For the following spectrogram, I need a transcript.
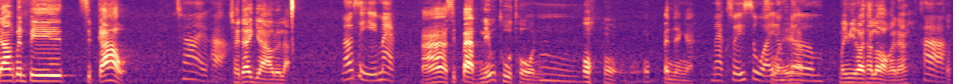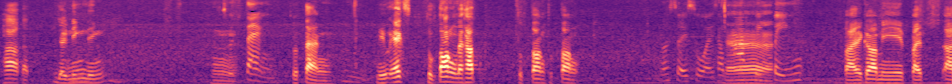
ยางเป็นปี 19 ใช่ค่ะ ใช้ได้ยาวเลยล่ะแล้วสีแม็กอ่า18 นิ้วทูโทนอืมโอ้โหเป็นยังไง แม็กสวยสวยๆครับเดิมไม่มีรอยถลอกเลยนะ ๆค่ะสภาพแบบยังนิ่งๆอืมชุดแต่งชุดแต่ง อืมมิว X ถูกต้องนะครับ ถูกต้องถูกต้อง รถสวยๆสภาพอ่าปิ๊ง ไฟก็มีไฟอ่า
